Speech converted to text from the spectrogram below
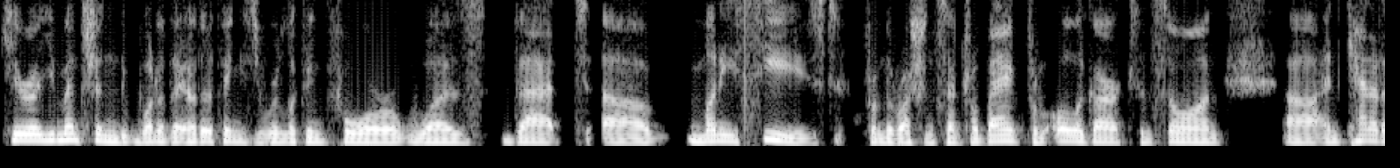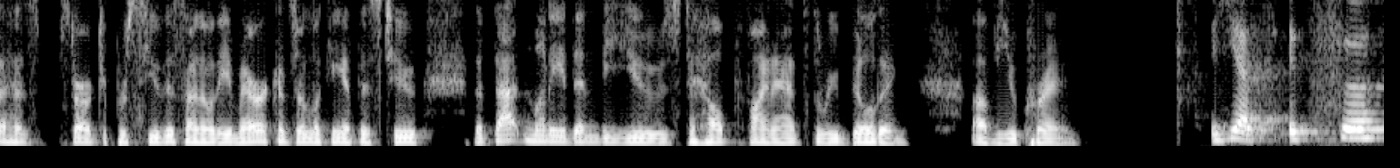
Kira, you mentioned one of the other things you were looking for was that uh, money seized from the Russian central bank, from oligarchs, and so on. Uh, and Canada has started to pursue this. I know the Americans are looking at this too. That that money then be used to help finance the rebuilding of Ukraine. Yes, it's. Uh,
